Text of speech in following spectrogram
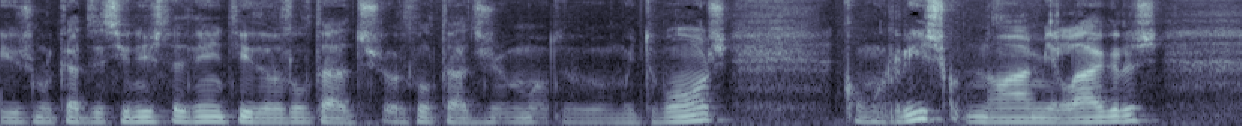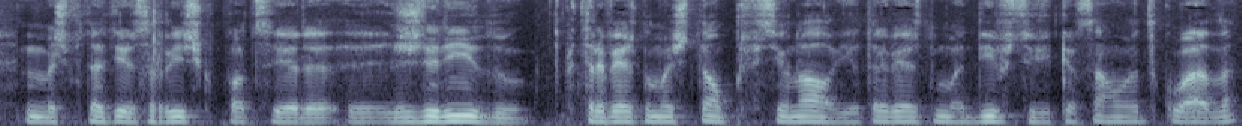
E os mercados acionistas têm tido resultados, resultados muito, muito bons, com risco, não há milagres, mas, portanto, esse risco pode ser uh, gerido através de uma gestão profissional e através de uma diversificação adequada.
